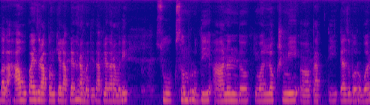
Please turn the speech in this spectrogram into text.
बघा हा उपाय जर आपण केला आपल्या घरामध्ये तर आपल्या घरामध्ये सुख समृद्धी आनंद किंवा लक्ष्मी प्राप्ती त्याचबरोबर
